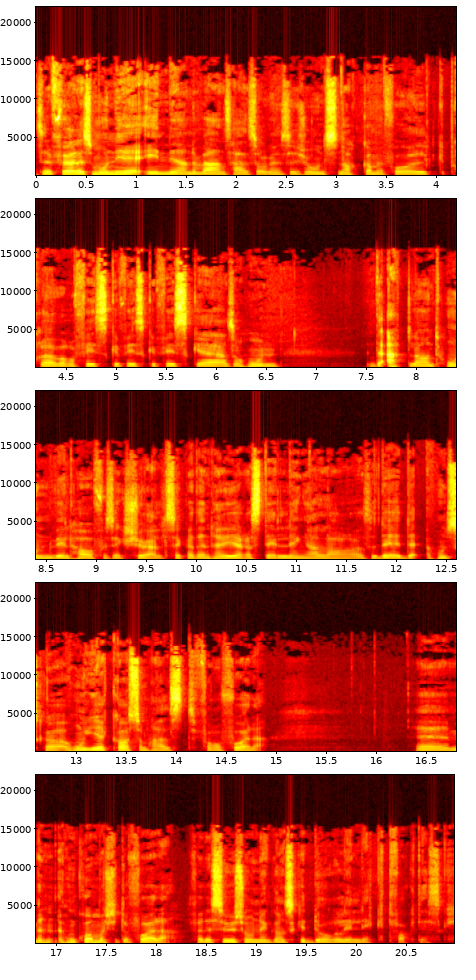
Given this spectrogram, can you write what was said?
så det føles som hun er inne i denne Verdens helseorganisasjon, snakker med folk, prøver å fiske, fiske, fiske. Altså hun Det er et eller annet hun vil ha for seg sjøl. Sikkert en høyere stilling eller altså det, det, hun, skal, hun, gir hva som helst for å få det. Eh, men hun kommer ikke til å få det, for det ser ut som hun er ganske dårlig likt, faktisk.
